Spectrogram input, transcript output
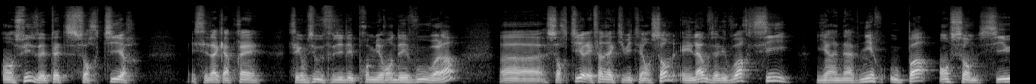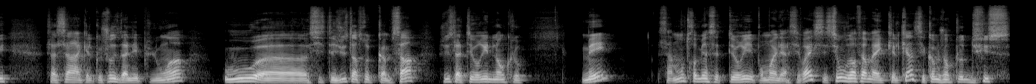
ensuite vous allez peut-être sortir, et c'est là qu'après, c'est comme si vous faisiez des premiers rendez-vous, voilà, euh, sortir et faire des activités ensemble, et là vous allez voir si il y a un avenir ou pas ensemble, si ça sert à quelque chose d'aller plus loin, ou euh, si c'était juste un truc comme ça, juste la théorie de l'enclos. Mais ça montre bien cette théorie, et pour moi elle est assez vraie, c'est si on vous enferme avec quelqu'un, c'est comme Jean-Claude Duss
